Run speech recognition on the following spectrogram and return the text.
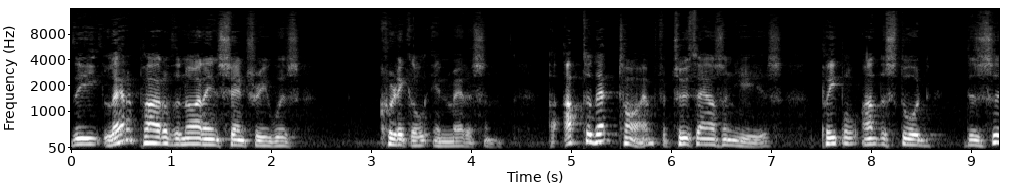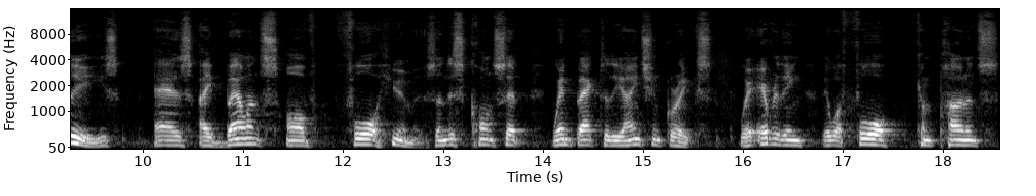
The latter part of the 19th century was critical in medicine. Uh, up to that time, for 2,000 years, people understood disease as a balance of four humours. And this concept went back to the ancient Greeks, where everything, there were four components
